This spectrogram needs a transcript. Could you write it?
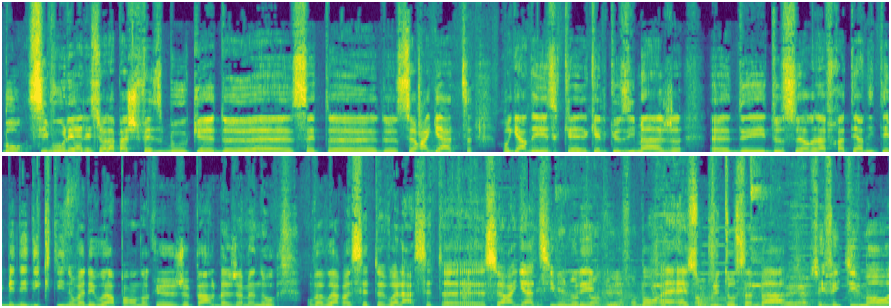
Bon, si vous voulez aller sur la page Facebook de euh, cette euh, de sœur Agathe, regardez quel- quelques images euh, des deux sœurs de la fraternité bénédictine. On va les voir pendant que je parle, Benjamino. On va voir euh, cette voilà cette euh, sœur Agathe, si vous voulez. entendu, elles font bon, elles sont plutôt sympas, effectivement.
